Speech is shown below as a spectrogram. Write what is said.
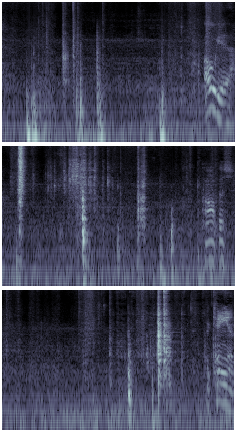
Oh, yeah. Compass. The can.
